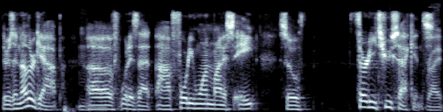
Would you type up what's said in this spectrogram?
there's another gap mm-hmm. of what is that? Uh, 41 minus eight, so 32 seconds. Right.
